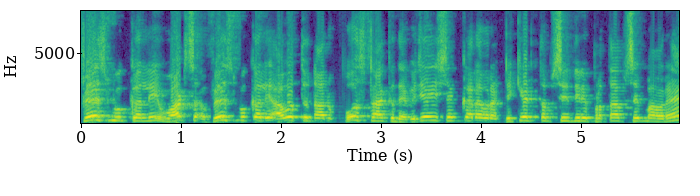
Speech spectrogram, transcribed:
ಫೇಸ್ಬುಕ್ ಅಲ್ಲಿ ವಾಟ್ಸ್ಆಪ್ ಫೇಸ್ಬುಕ್ ಅಲ್ಲಿ ಅವತ್ತು ನಾನು ಪೋಸ್ಟ್ ಹಾಕಿದೆ. ವಿಜಯ್ ಶಂಕರ್ ಅವರ ಟಿಕೆಟ್ ತಪ್ಪಿಸಿದ್ದೀರಿ ಪ್ರತಾಪ್ ಸಿಂಹ ಅವರೇ.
